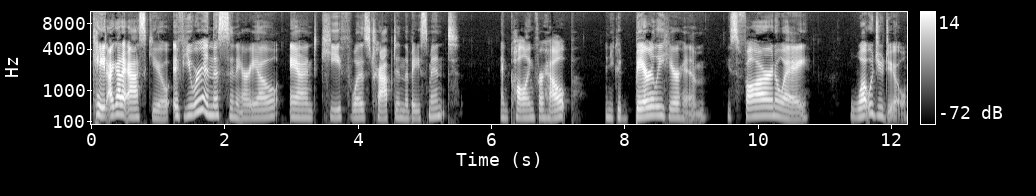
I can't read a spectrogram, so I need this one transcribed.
Kate, I got to ask you if you were in this scenario and Keith was trapped in the basement and calling for help and you could barely hear him, he's far and away, what would you do?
